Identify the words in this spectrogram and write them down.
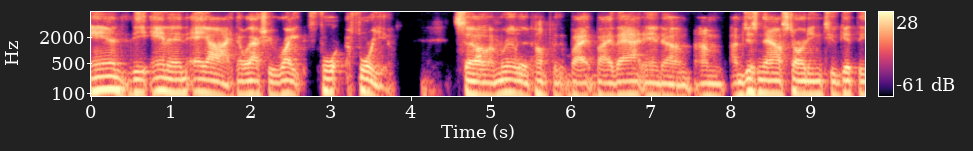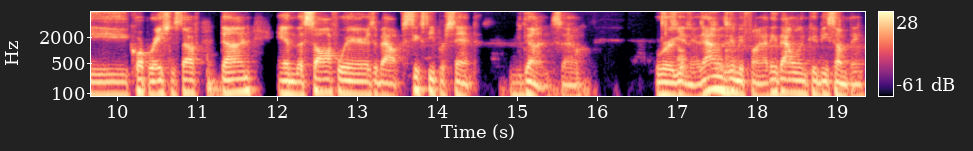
and the and an AI that will actually write for for you. So I'm really, really pumped by by that, and um, I'm I'm just now starting to get the corporation stuff done, and the software is about sixty percent done. So we're getting there. That one's gonna be fun. I think that one could be something.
